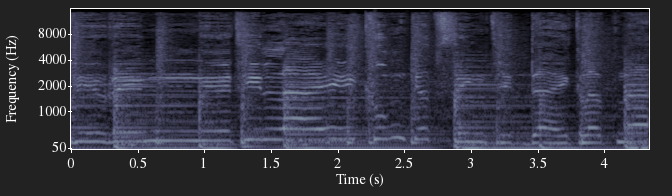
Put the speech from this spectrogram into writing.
ที่รินมือที่ไหลคุ้มกับสิ่งที่ได้กลับมา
